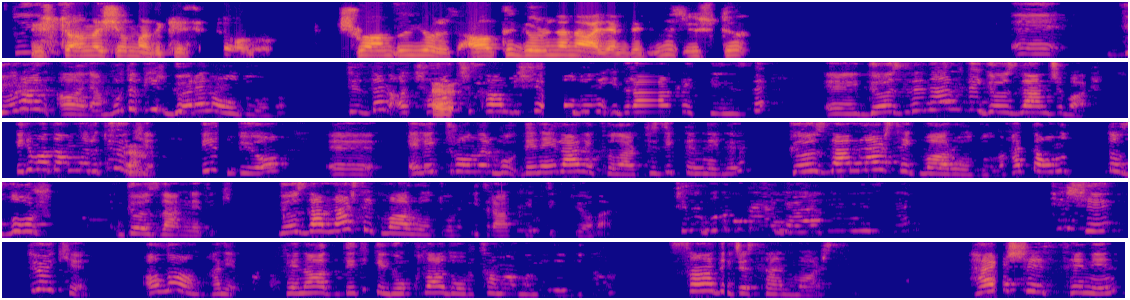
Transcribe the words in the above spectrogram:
duyuyor Üstü anlaşılmadı. Kesinti oldu. Şu an duyuyoruz. Altı görünen alem dediniz. Üstü e, gören alem, burada bir gören olduğunu, sizden açığa Evet. çıkan bir şey olduğunu idrak ettiğinizde e, gözlenen ve gözlemci var. Bilim adamları diyor ki biz diyor e, elektronları bu deneyler yapıyorlar, fizik deneyleri. Gözlemlersek var olduğunu, hatta onu da zor gözlemledik. Gözlemlersek var olduğunu idrak ettik diyorlar. Şimdi bu noktaya geldiğimizde kişi diyor ki Allah'ım hani fena dedik ya yokluğa doğru tam anlamıyla gidiyor. Sadece sen varsın. Her şey senin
